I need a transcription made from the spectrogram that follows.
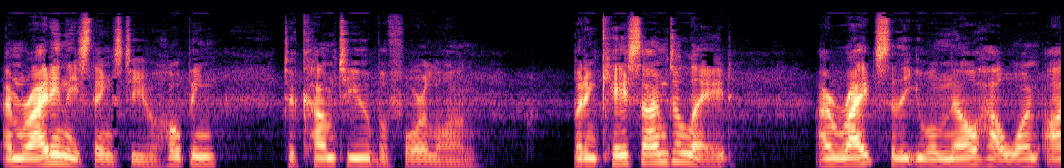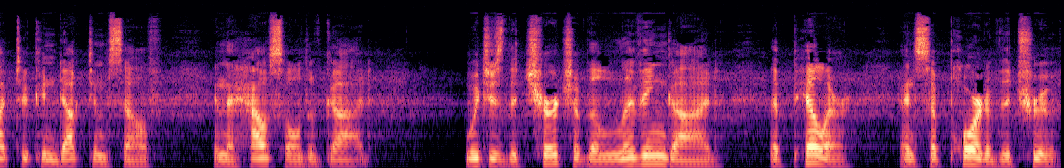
I'm writing these things to you, hoping to come to you before long. But in case I'm delayed, I write so that you will know how one ought to conduct himself in the household of God, which is the church of the living God, the pillar and support of the truth.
